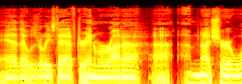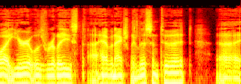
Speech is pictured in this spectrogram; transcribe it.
Uh, that was released after Innamorata. Uh, I'm not sure what year it was released. I haven't actually listened to it. Uh,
